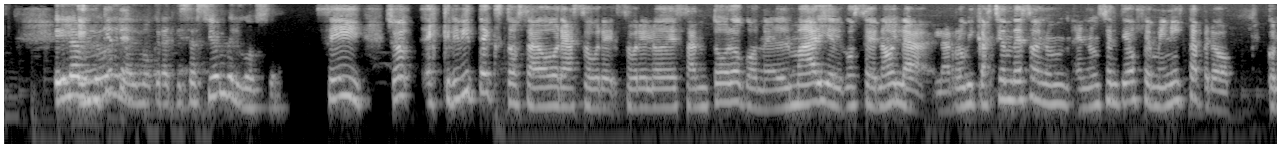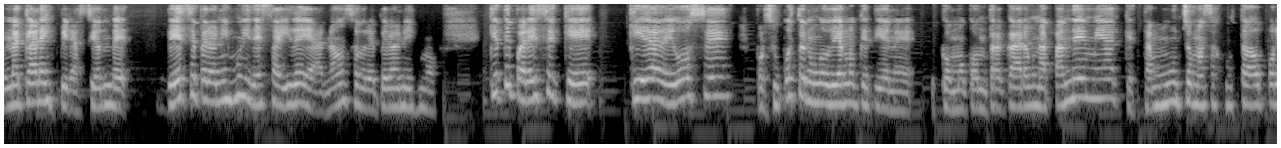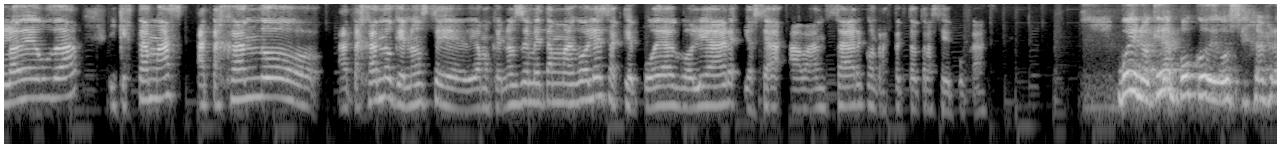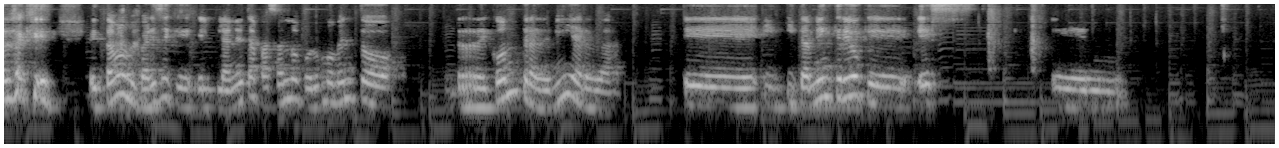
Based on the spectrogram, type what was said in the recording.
Él ¿En habló de te- la democratización del goce. Sí, yo escribí textos ahora sobre, sobre lo de Santoro con el mar y el goce, ¿no? Y la, la reubicación de eso en un, en un sentido feminista, pero con una clara inspiración de, de ese peronismo y de esa idea, ¿no? Sobre peronismo. ¿Qué te parece que queda de goce, por supuesto, en un gobierno que tiene como contracara una pandemia, que está mucho más ajustado por la deuda y que está más atajando, atajando que no se, digamos, que no se metan más goles a que pueda golear y o sea avanzar con respecto a otras épocas. Bueno, queda poco de goce. La verdad que estamos, me parece que el planeta pasando por un momento recontra de mierda. Eh, y, y también creo que es.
